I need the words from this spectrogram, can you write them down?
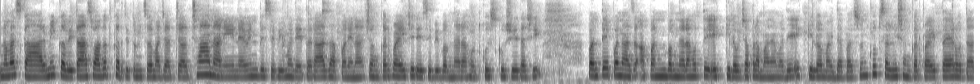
नमस्कार. मी कविता. स्वागत करते तुमचं माझ्या आजच्या छान आणि नवीन रेसिपीमध्ये तर आज आपण आहे ना शंकरपाळीची रेसिपी बघणार आहोत खुसखुशीत अशी. पण ते पण आज आपण बघणार आहोत ते एक किलोच्या प्रमाणामध्ये. एक किलो मैद्यापासून खूप सगळे शंकरपाळी तयार होतात.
